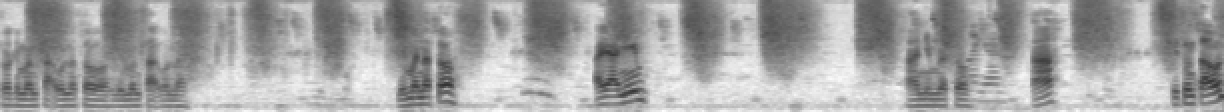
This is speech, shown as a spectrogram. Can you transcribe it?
Ito, limang taon na to. Limang taon na. Lima na to. Ay, anim? Anim na to. Ha? Pitong taon?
